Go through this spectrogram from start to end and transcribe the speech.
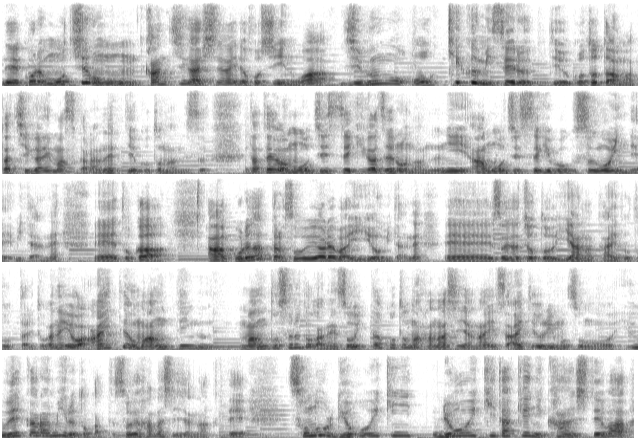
で、これもちろん勘違いしないでほしいのは、自分を大きく見せるっていうこととはまた違いますからねっていうことなんです。例えばもう実績がゼロなのに、あ、もう実績僕すごいんで、みたいなね、えー、とか、あ、これだったらそうやればいいよ、みたいなね、えー、それじゃちょっと嫌な態度取ったりとかね、要は相手をマウンティング、マウントするとかね、そういったことの話じゃないです。相手よりもその上から見るとかってそういう話じゃなくて、その領域に、領域だけに関しては、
